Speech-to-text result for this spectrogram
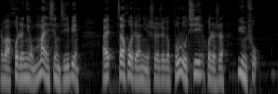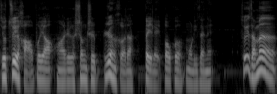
是吧？或者你有慢性疾病，哎，再或者你是这个哺乳期或者是孕妇，就最好不要啊，这个生吃任何的贝类，包括牡蛎在内。所以咱们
